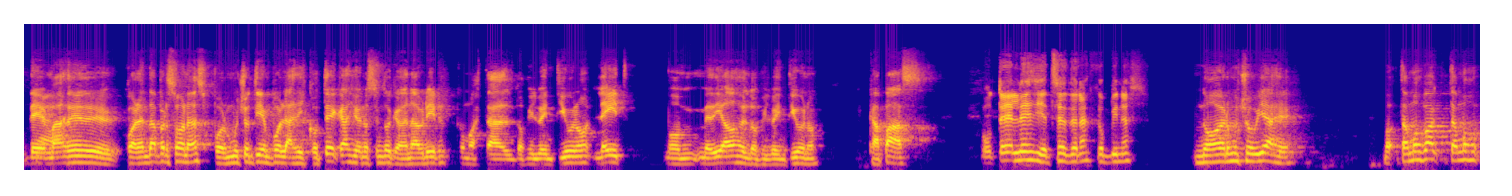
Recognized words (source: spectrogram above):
de más de 40 personas por mucho tiempo. Las discotecas, yo no siento que van a abrir como hasta el 2021, late, o mediados del 2021, capaz. Hoteles y etcétera, ¿qué opinas? No va a haber mucho viaje. Estamos, estamos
